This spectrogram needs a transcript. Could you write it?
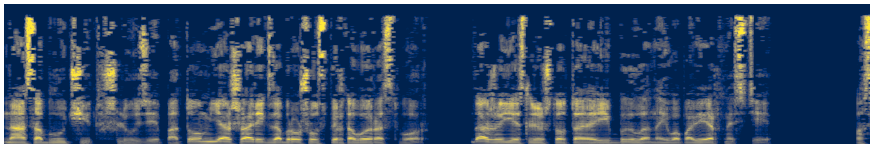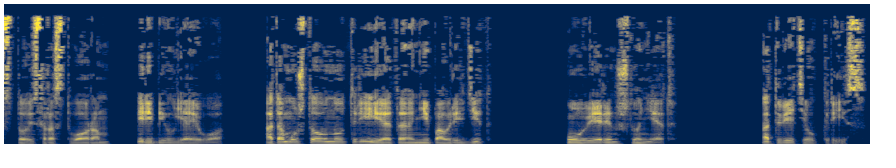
«Нас облучит в шлюзе, потом я шарик заброшу в спиртовой раствор, даже если что-то и было на его поверхности». «Постой с раствором», — перебил я его. «А тому, что внутри, это не повредит?» «Уверен, что нет», — ответил Крис.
